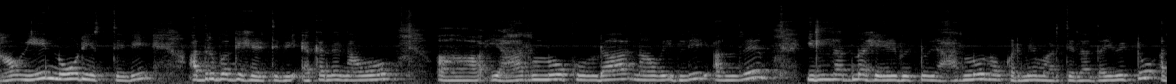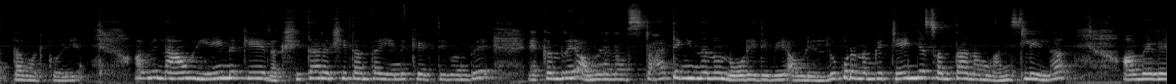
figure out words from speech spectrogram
ನಾವು ಏನು ನೋಡಿರ್ತೀವಿ, ಅದ್ರ ಬಗ್ಗೆ ಹೇಳ್ತೀವಿ. ಯಾಕಂದರೆ ನಾವು ಯಾರನ್ನೂ ಕೂಡ ನಾವು ಇಲ್ಲಿ ಅಂದರೆ ಇಲ್ಲದನ್ನ ಹೇಳಿಬಿಟ್ಟು ಯಾರನ್ನೂ ನಾವು ಕಡಿಮೆ ಮಾಡ್ತಿಲ್ಲ. ದಯವಿಟ್ಟು ಅರ್ಥ ಮಾಡ್ಕೊಳ್ಳಿ. ಆಮೇಲೆ ನಾವು ಏನಕ್ಕೆ ರಕ್ಷಿತಾ ರಕ್ಷಿತಾ ಅಂತ ಏನಕ್ಕೆ ಹೇಳ್ತೀವಿ ಅಂದರೆ, ಯಾಕಂದರೆ ಅವಳನ್ನ ನಾವು ಸ್ಟಾರ್ಟಿಂಗಿಂದನೂ ನೋಡಿದ್ದೀವಿ ಅವಳೆಲ್ಲೂ ಕೂಡ ನಮಗೆ ಚೇಂಜಸ್ ಅಂತ ನಮ್ಗೆ ಅನಿಸ್ಲಿಲ್ಲ. ಆಮೇಲೆ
